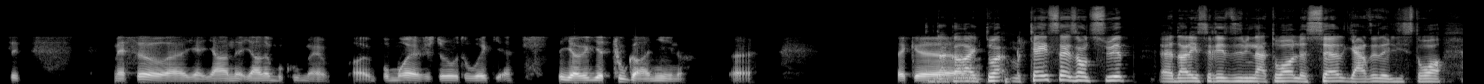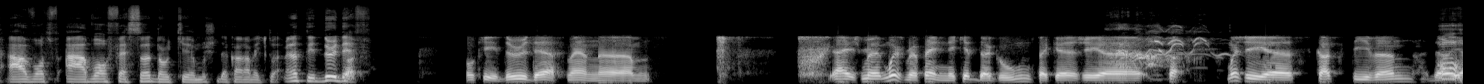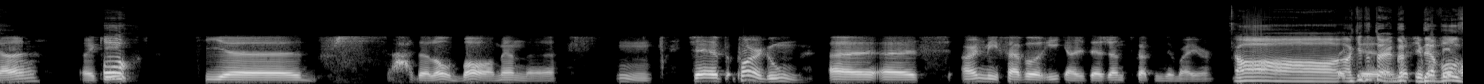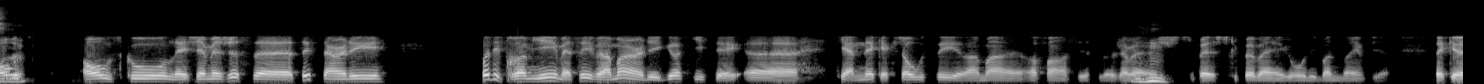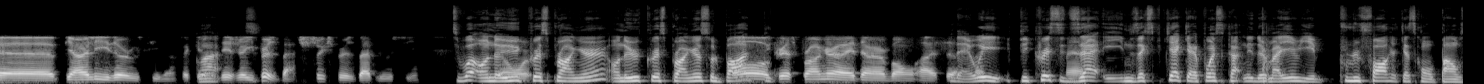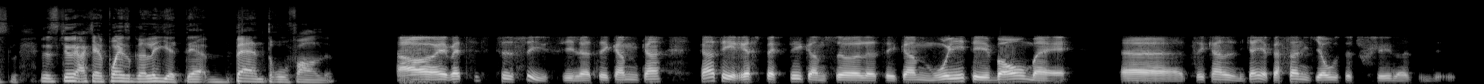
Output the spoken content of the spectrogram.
mais ça, il y, en a, il y en a beaucoup, mais pour moi, j'ai toujours trouvé qu'il y a, il y a, tout gagné. Là. Fait que, Je suis d'accord avec toi. 15 saisons de suite euh, dans les séries éliminatoires, le seul gardien de l'histoire à avoir, à avoir fait ça. Donc, euh, moi, je suis d'accord avec toi. Maintenant, t'es deux defs. OK, deux defs, man. Euh, hey, je me, moi, je me fais une équipe de goons. Fait que j'ai... Euh, moi, j'ai euh, Scott Steven derrière. OK? Oh! Puis euh, ah, de l'autre bord, man. hmm, j'ai pas un goon. Euh, euh, un de mes favoris quand j'étais jeune, Scott Niedermayer. Oh! Fait Ok, toi, t'es un gars de Devils, old- old school. J'aimais juste, euh, tu sais, c'était un des, pas des premiers, mais tu sais, vraiment un des gars qui était, euh, qui amenait quelque chose, tu sais, vraiment euh, offensif. Là. Mhm. je tripais, je tripais bien gros, des bonnes mains, puis, euh, fait que, puis un leader aussi. Là. Fait que Ouais. déjà, il peut se battre. Je suis sûr qu'il peut se battre lui aussi. Tu vois, on a eu Chris Pronger, on a eu Chris Pronger sur le pod. oh, Chris Pronger a été un bon. Ah, ça. ben oui, puis Chris, il Ouais. disait, il nous expliquait à quel point Scott Niedermayer, il est plus fort que qu'est-ce qu'on pense. Là. Il expliquait à quel point ce gars-là, il était ben trop fort. Là. Ah ouais, ben tu, tu le sais aussi, là, sais, comme quand quand t'es respecté comme ça, là, c'est comme oui, t'es bon, mais euh, tu sais, quand quand y a personne qui ose te toucher, là,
